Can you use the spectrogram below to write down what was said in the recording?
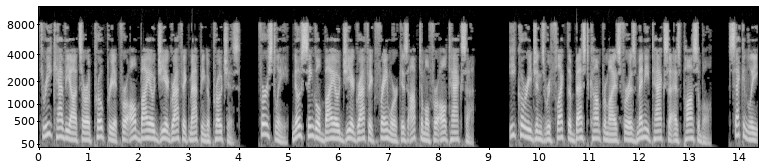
Three caveats are appropriate for all biogeographic mapping approaches. Firstly, no single biogeographic framework is optimal for all taxa. Ecoregions reflect the best compromise for as many taxa as possible. Secondly,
